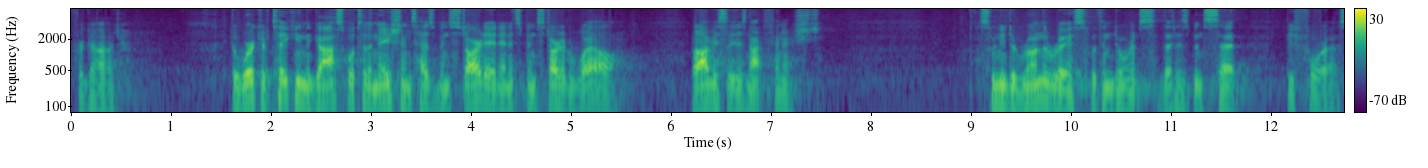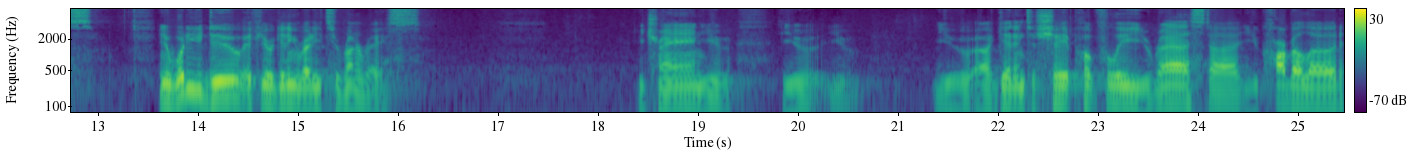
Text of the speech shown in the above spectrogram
for God. The work of taking the gospel to the nations has been started, and it's been started well, but obviously it is not finished. So we need to run the race with endurance that has been set before us. You know, what do you do if you're getting ready to run a race? You train, you, you, you, you uh, get into shape, hopefully, you rest, uh, you carbo load.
